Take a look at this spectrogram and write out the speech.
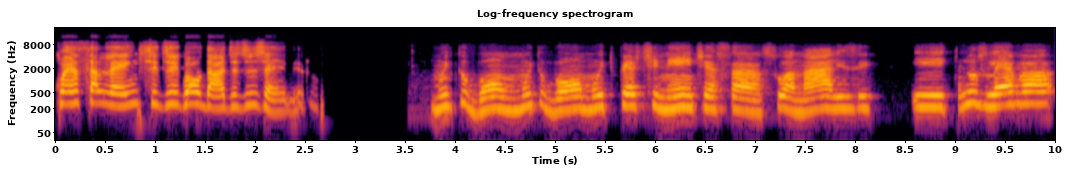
com essa lente de igualdade de gênero. Muito bom, muito bom, muito pertinente essa sua análise e nos leva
